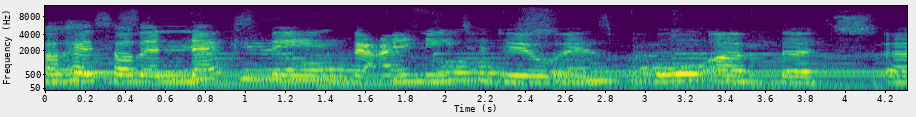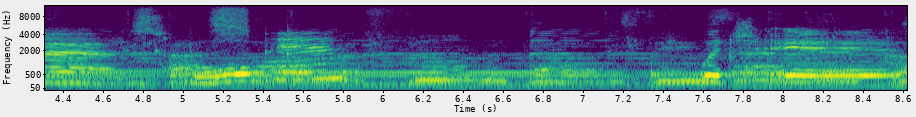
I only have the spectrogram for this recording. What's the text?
Okay, so the next thing that I need to do is pull up the uh, spool pin, which is,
